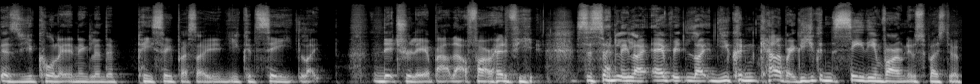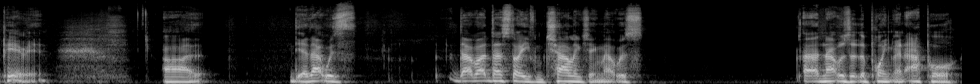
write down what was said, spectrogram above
as you call it in England, a pea super. So you could see like literally about that far ahead of you. So suddenly, like every like you couldn't calibrate because you couldn't see the environment it was supposed to appear in. Uh, yeah, that was that. That's not even challenging. That was, and that was at the point when Apple,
